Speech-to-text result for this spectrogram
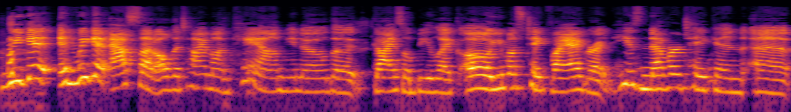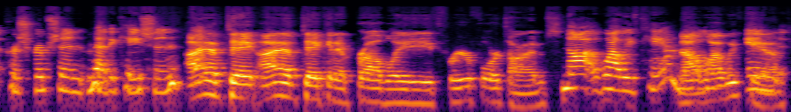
we get and we get asked that all the time on cam. You know, the guys will be like, "Oh, you must take Viagra." He's never taken a prescription medication. I have take I have taken it probably three or four times. Not while we've cammed. Not though, while we've in camped.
